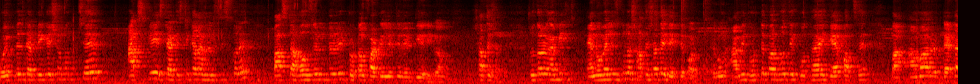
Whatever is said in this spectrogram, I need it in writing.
ওয়েব বেসড অ্যাপ্লিকেশন হচ্ছে আজকে স্ট্যাটিস্টিক্যাল অ্যানালিসিস করে পাঁচটা হাউস হোল্ডের টোটাল ফার্টিলিটি রেট দিয়ে দিবে আমাকে, সাথে সাথে। সুতরাং আমি অ্যানোম্যালিসগুলো সাথে সাথেই দেখতে পারব এবং আমি ধরতে পারব যে কোথায় গ্যাপ আছে বা আমার ডাটা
